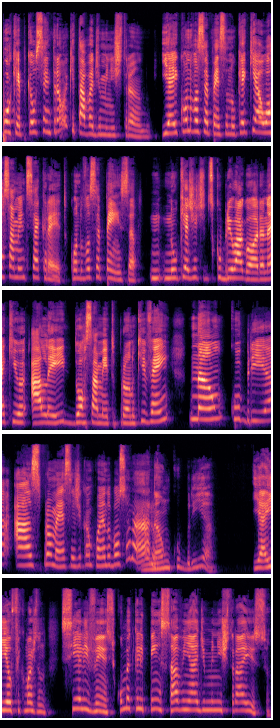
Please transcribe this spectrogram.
por quê? Porque o Centrão é que estava administrando. E aí, quando você pensa no que, que é o orçamento secreto, quando você pensa no que a gente descobriu agora, né? Que a lei do orçamento pro ano que vem não cobria as promessas de campanha do Bolsonaro. Não cobria. E aí eu fico imaginando, se ele vence, como é que ele pensava em administrar isso?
